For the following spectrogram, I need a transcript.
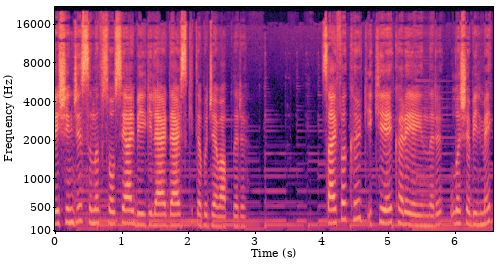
5. Sınıf Sosyal Bilgiler Ders Kitabı Cevapları Sayfa 42'ye kare yayınları, ulaşabilmek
